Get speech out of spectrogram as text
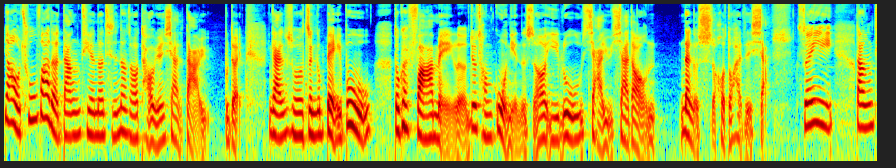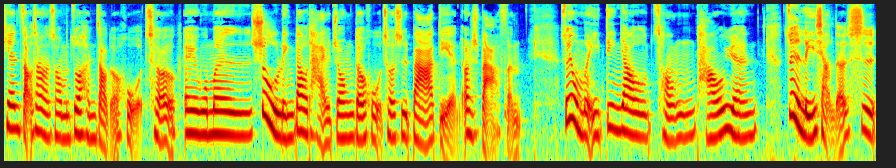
要出发的当天呢，其实那时候桃园下的大雨，不对，应该是说整个北部都快发霉了，就从过年的时候一路下雨下到那个时候都还在下，所以当天早上的时候我们坐很早的火车，诶，我们树林到台中的火车是八点二十八分。所以我们一定要从桃园，最理想的是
